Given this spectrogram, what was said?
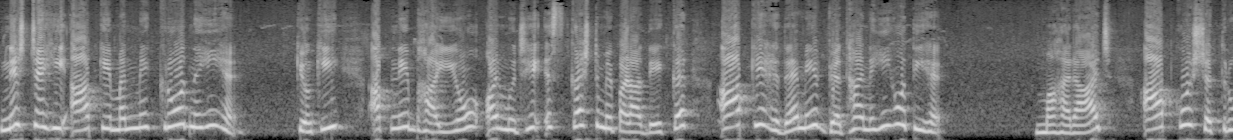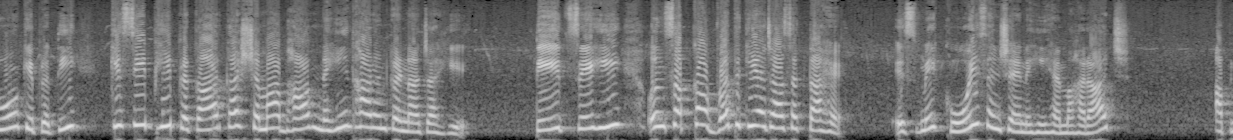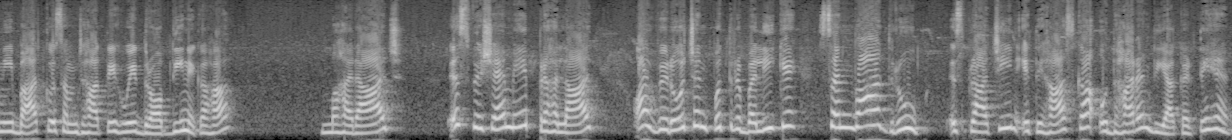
निश्चय ही आपके मन में क्रोध नहीं है, क्योंकि अपने भाइयों और मुझे इस कष्ट में पड़ा देखकर आपके हृदय में व्यथा नहीं होती है। महाराज, आपको शत्रुओं के प्रति किसी भी प्रकार का क्षमा भाव नहीं धारण करना चाहिए। तेज से ही उन सबका वध किया जा सकता है। इसमें कोई संशय नहीं है, महाराज। अपनी बात को समझाते हुए द्रौपदी ने कहा, महाराज, इस विषय में प्रहलाद और विरोचन पुत्र बलि के संवाद रूप इस प्राचीन इतिहास का उदाहरण दिया करते हैं।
